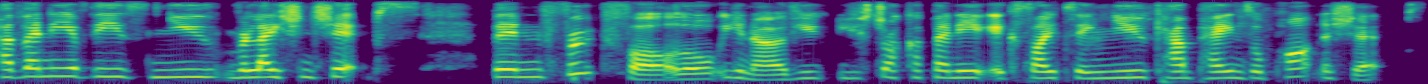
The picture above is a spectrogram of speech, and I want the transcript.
have any of these new relationships been fruitful, or you know, have you you struck up any exciting new campaigns or partnerships?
